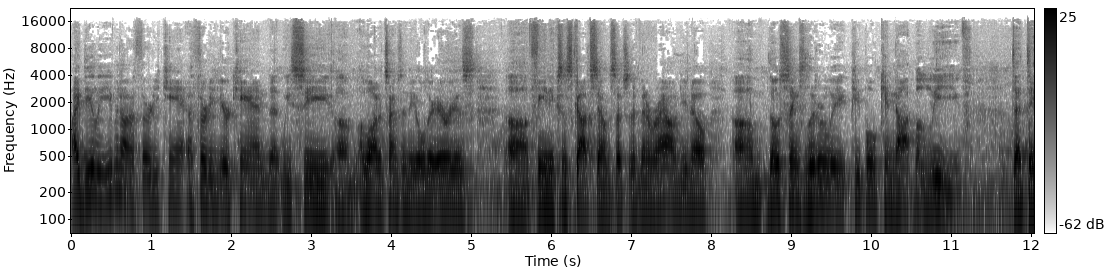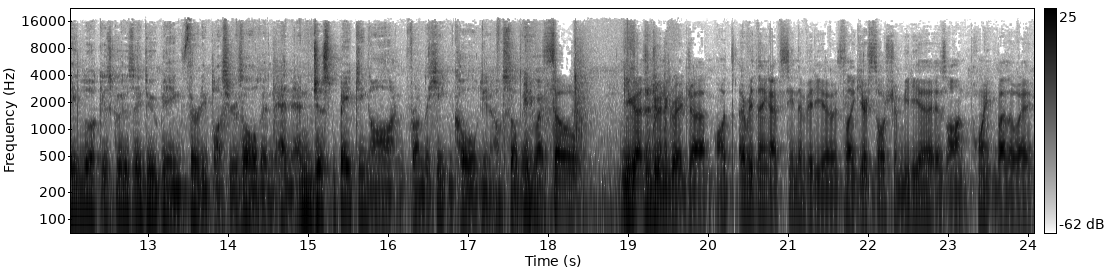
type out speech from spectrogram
ideally, even on a 30 can, a 30 year can that we see um, a lot of times in the older areas, uh, Phoenix and Scottsdale and such that have been around, you know, um, those things literally people cannot believe that they look as good as they do being 30 plus years old and, and, and just baking on from the heat and cold, you know. So anyway. So you guys are doing a great job with everything. I've seen the videos. Thank like your social media is on point, by the way.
